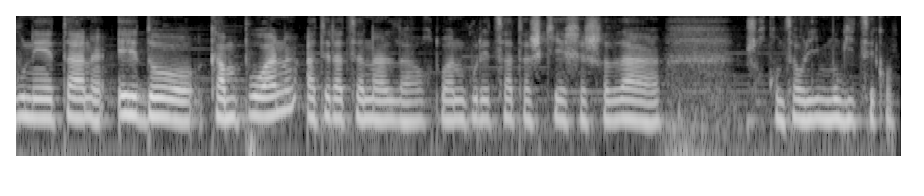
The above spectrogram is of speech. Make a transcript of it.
guneetan, edo kanpoan ateratzen alda, orduan guretzat aski eges da sorkuntza hori mugitzeko.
